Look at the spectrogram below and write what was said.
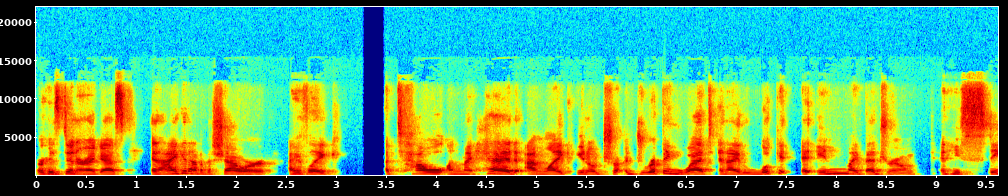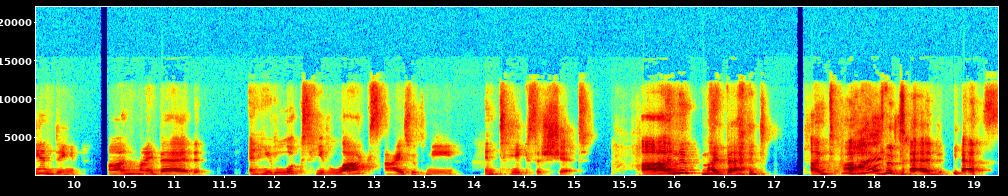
or his dinner, I guess and I get out of the shower, I have like a towel on my head. I'm like, you know, dripping wet. And I look at in my bedroom and he's standing on my bed and he looks, he locks eyes with me and takes a shit on my bed, on top what? of the bed. Yes.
